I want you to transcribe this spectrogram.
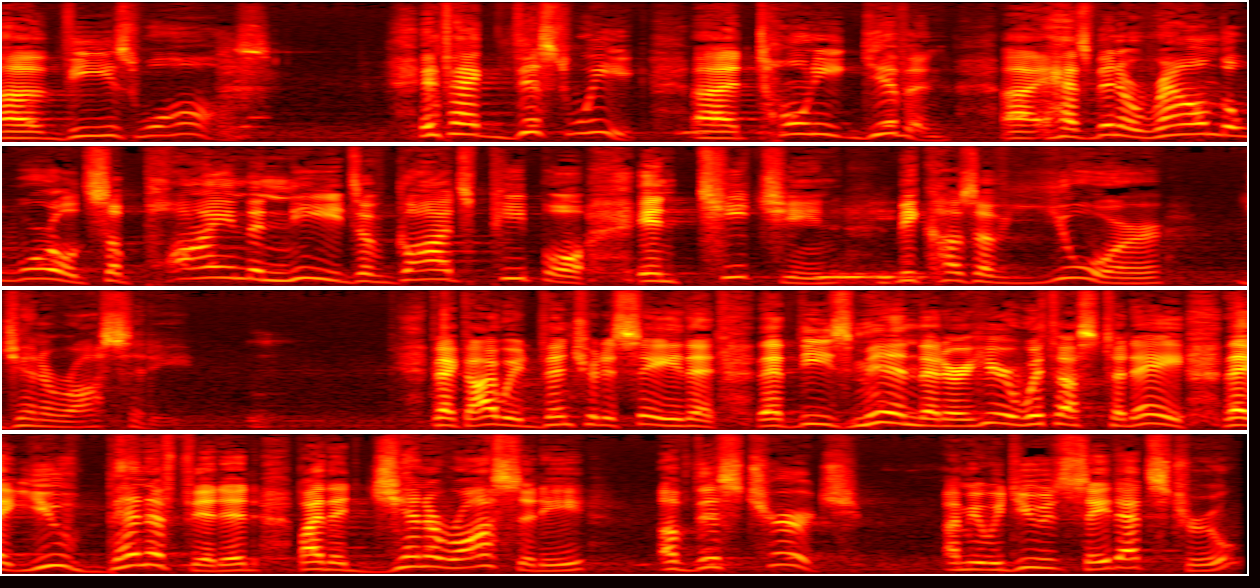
uh, these walls. In fact, this week, uh, Tony Given uh, has been around the world supplying the needs of God's people in teaching because of your generosity. In fact, I would venture to say that, that these men that are here with us today, that you've benefited by the generosity of this church. I mean, would you say that's true?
